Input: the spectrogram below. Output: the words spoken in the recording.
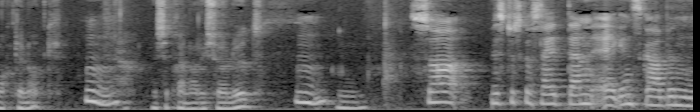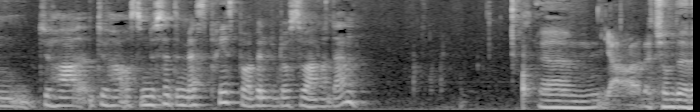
nok er nok. Mm. Ikke brenne deg sjøl ut. Mm. Mm. Så hvis du skal si den egenskapen du har, du har som du setter mest pris på, vil du da svare den? Em, ja, jeg vet ikke om det er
